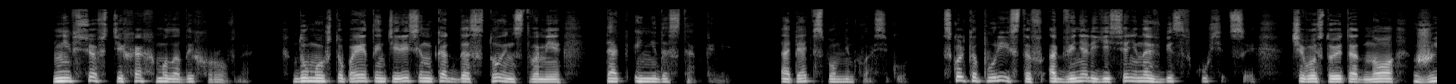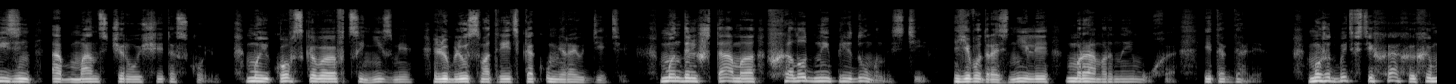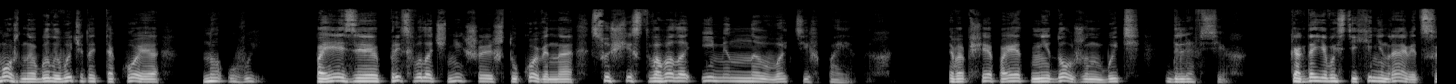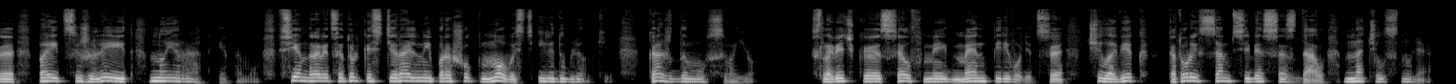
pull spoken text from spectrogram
Не все в стихах молодых ровно. Думаю, что поэт интересен как достоинствами, так и недостатками. Опять вспомним классику. Сколько пуристов обвиняли Есенина в безвкусице, чего стоит одно — жизнь, обман с чарующей тоскою. Маяковского в цинизме, люблю смотреть, как умирают дети. Мандельштама в холодной придуманности, его дразнили мраморная муха и так далее. Может быть, в стихах их и можно было вычитать такое, но, увы. Поэзия, присволочнейшая штуковина, существовала именно в этих поэтах. Вообще, поэт не должен быть для всех. Когда его стихи не нравятся, поэт сожалеет, но и рад этому. Всем нравится только стиральный порошок «Новость» или «Дубленки». Каждому свое. Словечко «self-made man» переводится «человек, который сам себя создал, начал с нуля».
